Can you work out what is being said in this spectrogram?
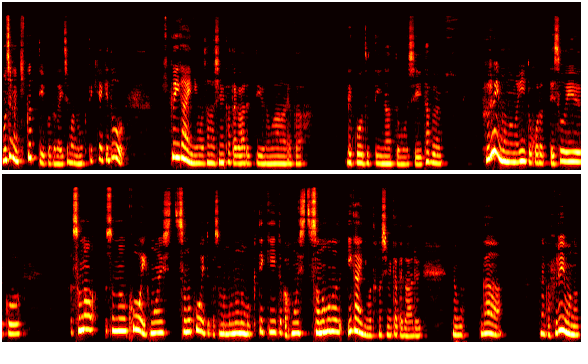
もちろん聞くっていうことが一番の目的やけど、聞く以外にも楽しみ方があるっていうのは、やっぱ、レコードっていいなと思うし、多分、古いもののいいところってそういう、こう、その、その行為、本質、その行為とかそのものの目的とか本質そのもの以外にも楽しみ方があるのが、なんか古いもの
